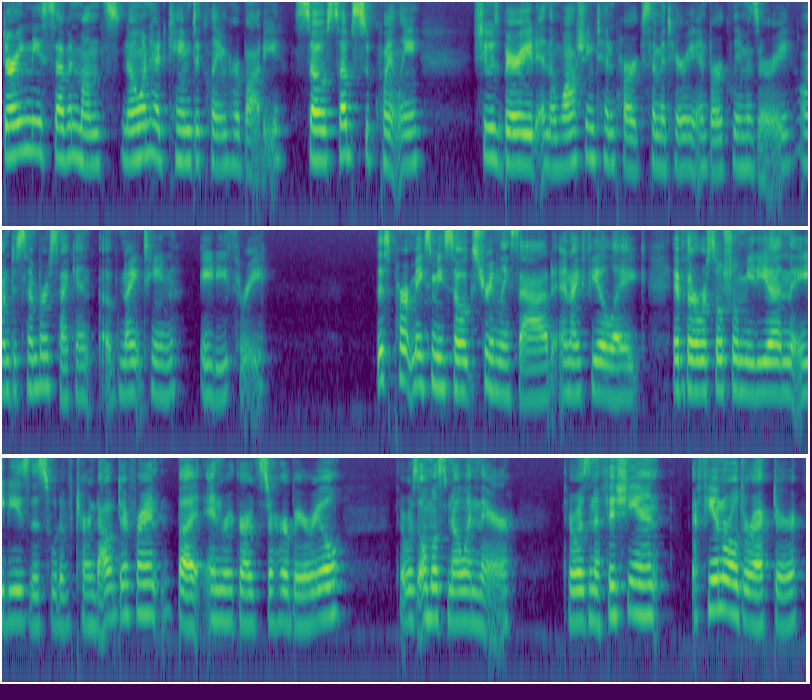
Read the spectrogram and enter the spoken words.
During these seven months, no one had came to claim her body, so subsequently, she was buried in the Washington Park Cemetery in Berkeley, Missouri, on December 2nd of 1983. This part makes me so extremely sad, and I feel like if there were social media in the 80s, this would have turned out different. But in regards to her burial, there was almost no one there. There was an officiant, a funeral director,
